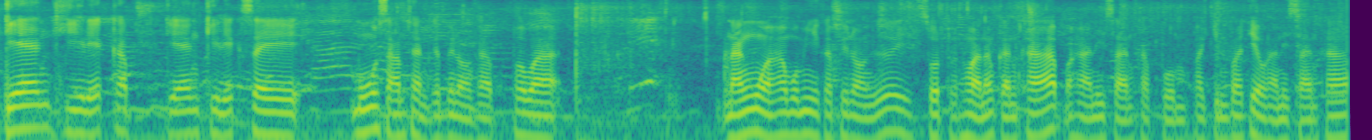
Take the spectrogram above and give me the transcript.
แกงขี้เหล็กครับ แกงขี้เหล็กใส่หมูสามชั้นครับพี่น้องครับ เพราะว่าหนังงัวครับบ่มีครับพี่น้องเอ้ยสดหอนๆน้ำกันครับอาหารอีสานครับผมพากินพาเที่ยวอาหารอีสานครับ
